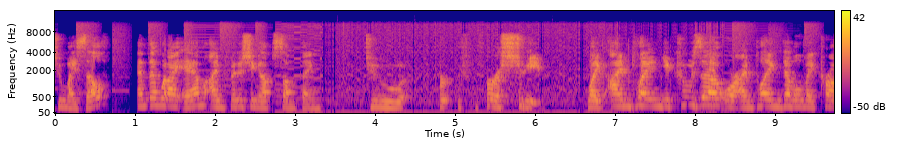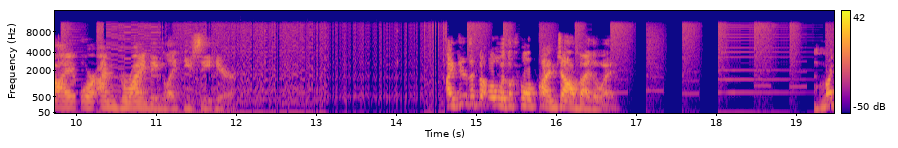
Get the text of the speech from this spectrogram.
to myself, and then when I am, I'm finishing up something to for, for a stream. Like, I'm playing Yakuza, or I'm playing Devil May Cry, or I'm grinding like you see here. I do this all with a full-time job, by the way. Much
